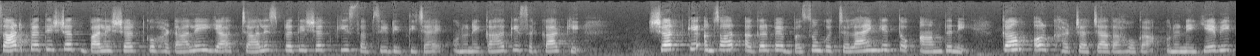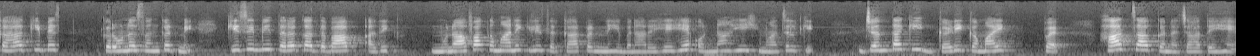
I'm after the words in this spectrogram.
60 प्रतिशत वाली शर्त को हटा लें या 40 प्रतिशत की सब्सिडी दी जाए। उन्होंने कहा कि सरकार की शर्त के अनुसार अगर वे बसों को चलाएँगे तो आमदनी कम और खर्चा ज़्यादा होगा। उन्होंने ये भी कहा कि वे कोरोना संकट में किसी भी तरह का दबाव अधिक मुनाफा कमाने के लिए सरकार पर नहीं बना रहे हैं और न ही हिमाचल की जनता की गड़ी कमाई पर हाथ साफ़ करना चाहते हैं।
